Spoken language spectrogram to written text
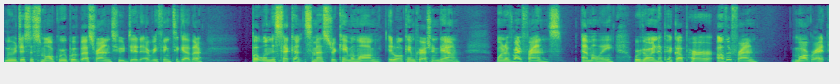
We were just a small group of best friends who did everything together. But when the second semester came along, it all came crashing down. One of my friends, Emily, we're going to pick up her other friend, Margaret.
